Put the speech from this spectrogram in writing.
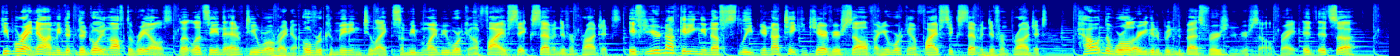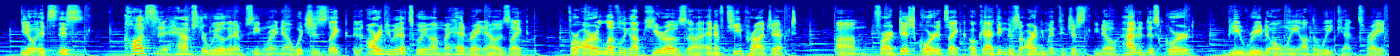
people right now, I mean, they're, they're going off the rails. Let, us say in the NFT world right now, overcommitting to like some people might be working on five, six, seven different projects. If you're not getting enough sleep, you're not taking care of yourself, and you're working on five, six, seven different projects, how in the world are you going to bring the best version of yourself, right? It, it's a, you know, it's this constant hamster wheel that I'm seeing right now, which is like an argument that's going on in my head right now is like for our leveling up heroes uh, NFT project. Um, for our Discord, it's like, okay, I think there's an argument to just, you know, how to Discord be read only on the weekends, right?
